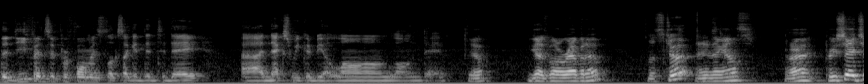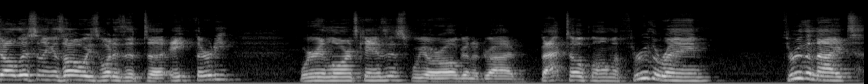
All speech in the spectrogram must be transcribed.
the defensive performance looks like it did today, uh, next week could be a long, long day. Yep. You guys want to wrap it up? Let's do it. Anything else? All right. Appreciate y'all listening as always. What is it? Uh, Eight thirty. We're in Lawrence, Kansas. We are all going to drive back to Oklahoma through the rain, through the night,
